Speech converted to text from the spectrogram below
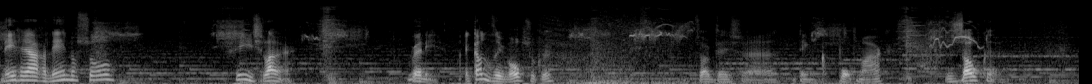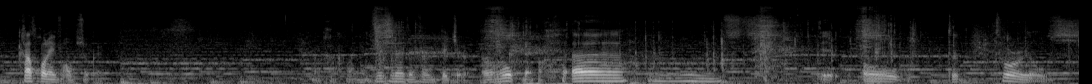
9 jaar geleden of zo. Misschien iets langer. Ik weet niet. Ik kan het even opzoeken. Zou ik deze uh, ding kapot maak. Zou kunnen. Ik ga het gewoon even opzoeken. Dan ga ik gewoon intussen even een beetje rotleppen. Uh, oh, tutorials.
